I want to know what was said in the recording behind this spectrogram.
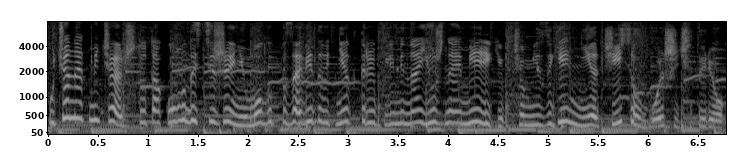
Ученые отмечают, что такому достижению могут позавидовать некоторые племена Южной Америки, в чем языке нет чисел больше четырех.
